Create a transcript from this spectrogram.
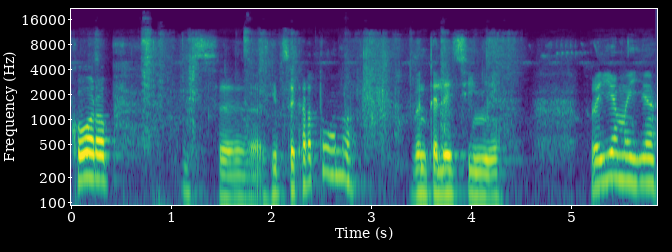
короб з е, гіпсокартону. вентиляційні проєми є.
